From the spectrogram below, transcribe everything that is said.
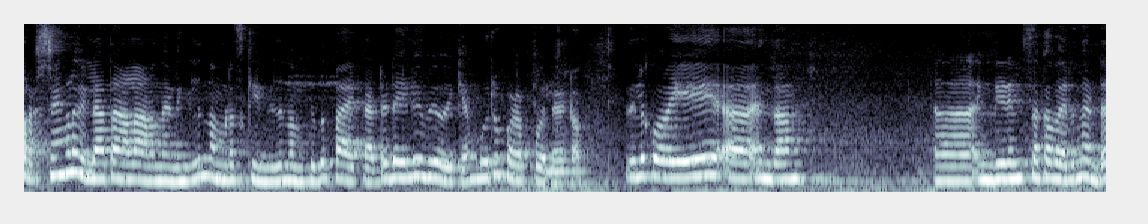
പ്രശ്നങ്ങളും ഇല്ലാത്ത ആളാണെന്നുണ്ടെങ്കിൽ നമ്മുടെ സ്കിന്നിൽ നമുക്കിത് പാക്കായിട്ട് ഡെയിലി ഉപയോഗിക്കാം. ഒരു കുഴപ്പമില്ല കേട്ടോ. ഇതിൽ കുറേ എന്താ ഇൻഗ്രീഡിയൻസ് ഒക്കെ വരുന്നുണ്ട്.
